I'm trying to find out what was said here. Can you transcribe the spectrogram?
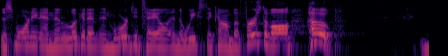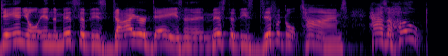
this morning and then look at them in more detail in the weeks to come. But first of all, hope. Daniel, in the midst of these dire days, in the midst of these difficult times, has a hope.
